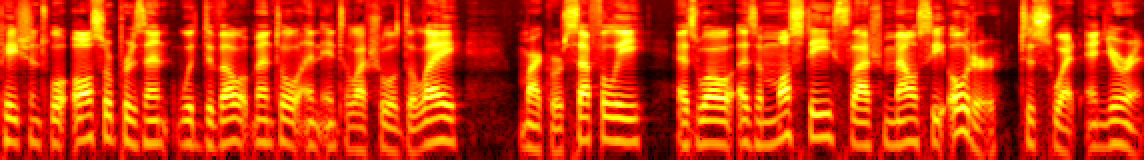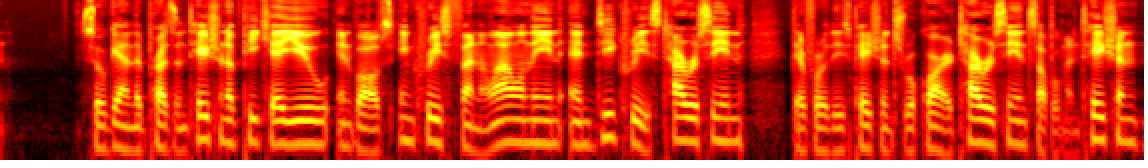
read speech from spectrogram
patients will also present with developmental and intellectual delay, microcephaly, as well as a musty slash mousy odor to sweat and urine. So, again, the presentation of PKU involves increased phenylalanine and decreased tyrosine. Therefore, these patients require tyrosine supplementation.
